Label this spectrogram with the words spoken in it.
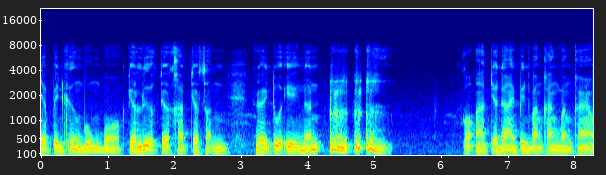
จะเป็นเครื่องบ่งบอกจะเลือกจะคัดจะสรรให้ตัวเองนั้น ก็อาจจะได้เป็นบางครั้งบางคราว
